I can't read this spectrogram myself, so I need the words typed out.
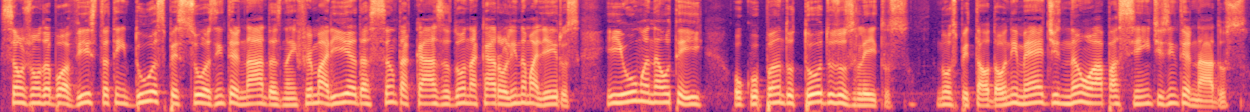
São João da Boa Vista tem duas pessoas internadas na enfermaria da Santa Casa Dona Carolina Malheiros e uma na UTI, ocupando todos os leitos. No hospital da Unimed não há pacientes internados.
